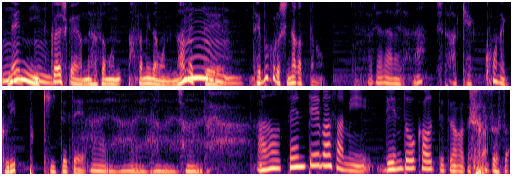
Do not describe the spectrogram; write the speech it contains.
うん。年に1回しかやんないハサミハサミだもんで舐めて、うん。手袋しなかったの。そりゃダメだな。したら結構ねグリップ効いてて、はいはいはいはいちゃったよあの剪定バサミ電動買うって言ってなかったですか？そうそう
